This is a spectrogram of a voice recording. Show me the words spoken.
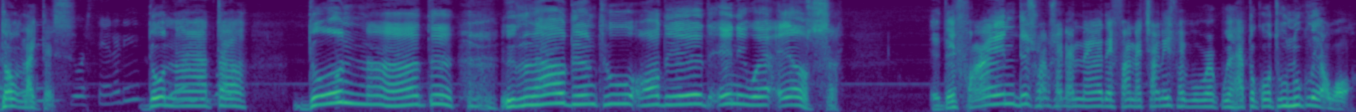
don't like this. Do not, uh, do not allow them to audit anywhere else. If they find disruption in there, they find the Chinese paperwork, we have to go to nuclear war.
